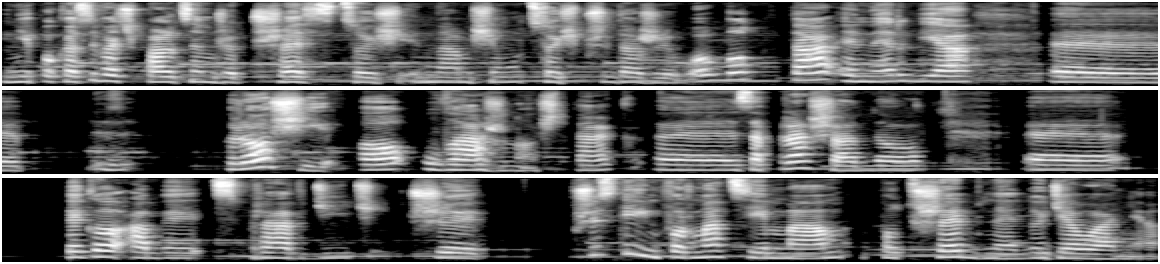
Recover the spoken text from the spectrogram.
nie pokazywać palcem, że przez coś nam się coś przydarzyło, bo ta energia e, prosi o uważność, tak? E, zaprasza do e, tego, aby sprawdzić, czy wszystkie informacje mam potrzebne do działania,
